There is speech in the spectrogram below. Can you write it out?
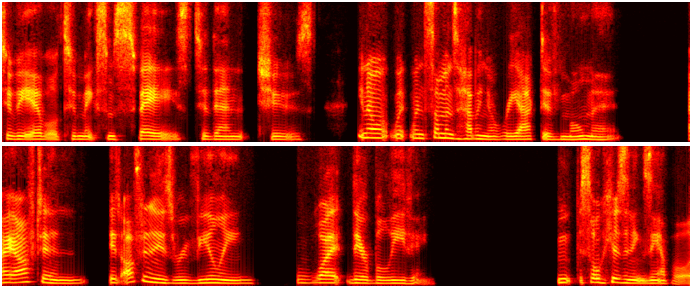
to be able to make some space to then choose you know when, when someone's having a reactive moment i often it often is revealing what they're believing. So here's an example.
